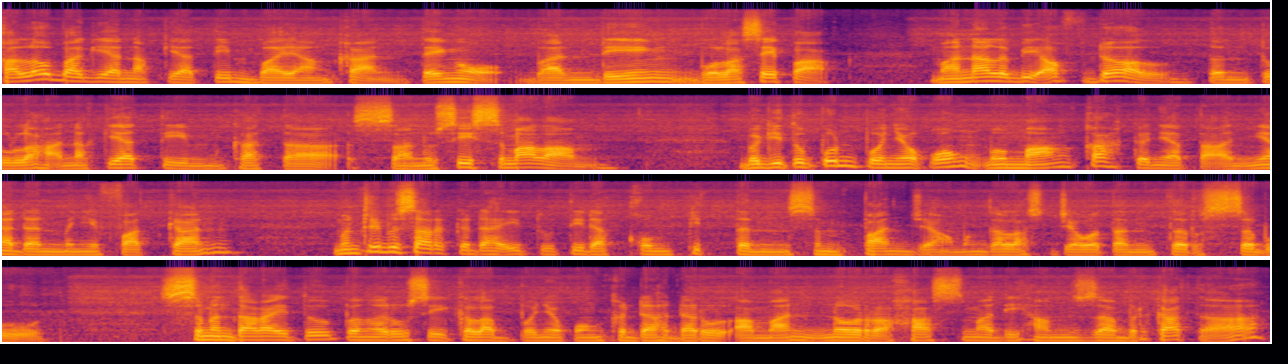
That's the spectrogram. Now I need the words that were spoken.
Kalau bagi anak yatim bayangkan tengok banding bola sepak mana lebih afdal tentulah anak yatim kata Sanusi semalam. Begitupun penyokong memangkah kenyataannya dan menyifatkan Menteri Besar Kedah itu tidak kompeten sepanjang menggalas jawatan tersebut. Sementara itu, pengerusi kelab penyokong Kedah Darul Aman, Nur Hasmadi Hamzah berkata,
